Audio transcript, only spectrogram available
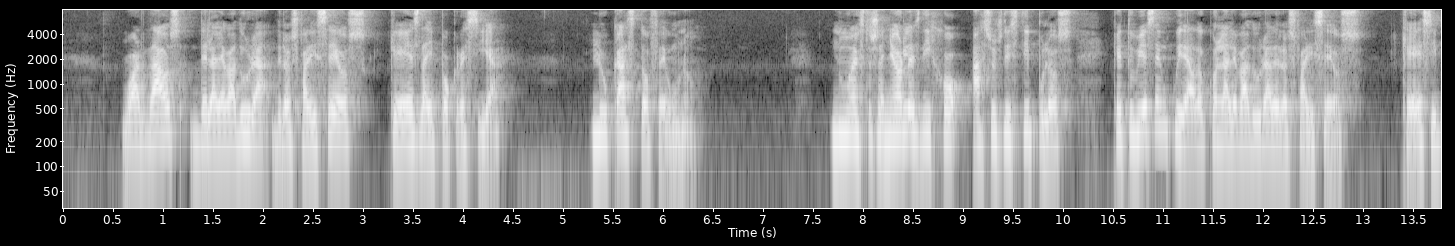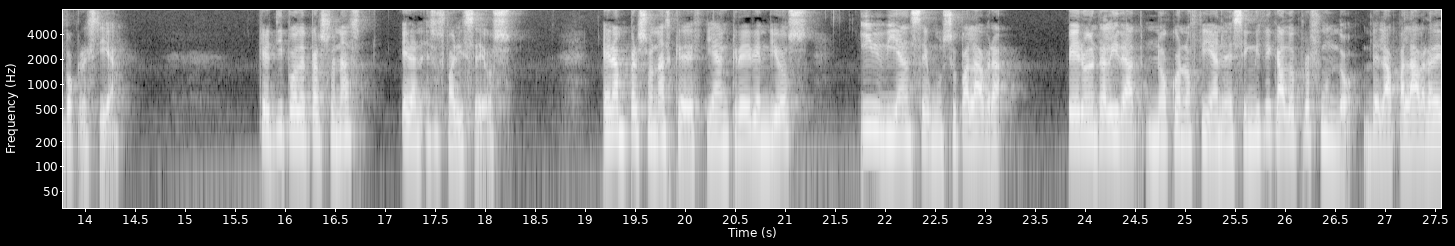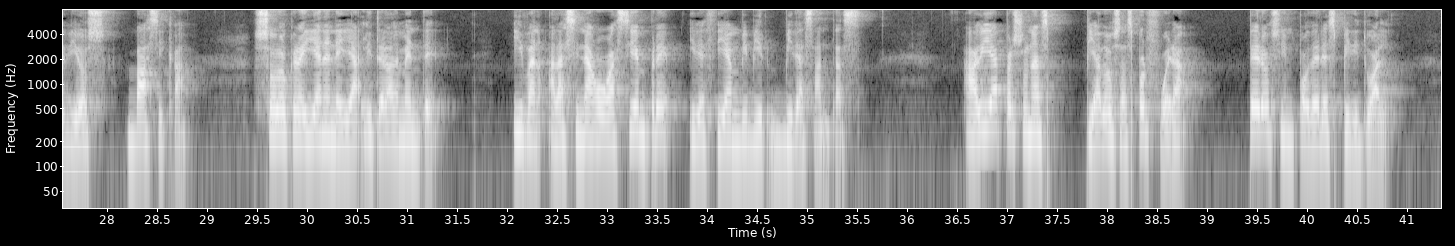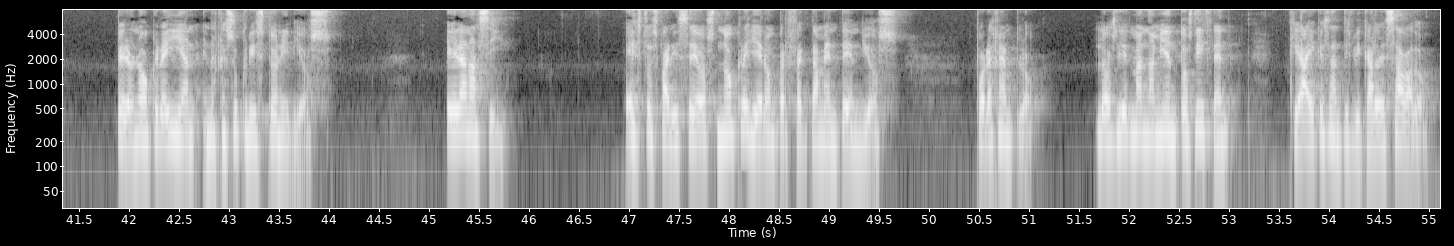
Guardaos de la levadura de los fariseos, que es la hipocresía. Lucas 12.1. nuestro Señor les dijo a sus discípulos que tuviesen cuidado con la levadura de los fariseos, que es hipocresía. ¿Qué tipo de personas eran esos fariseos? Eran personas que decían creer en Dios y vivían según su palabra, pero en realidad no conocían el significado profundo de la palabra de Dios básica. Solo creían en ella literalmente. Iban a la sinagoga siempre y decían vivir vidas santas. Había personas piadosas por fuera, pero sin poder espiritual. Pero no creían en Jesucristo ni Dios. Eran así. Estos fariseos no creyeron perfectamente en Dios. Por ejemplo, los diez mandamientos dicen que hay que santificar el sábado,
